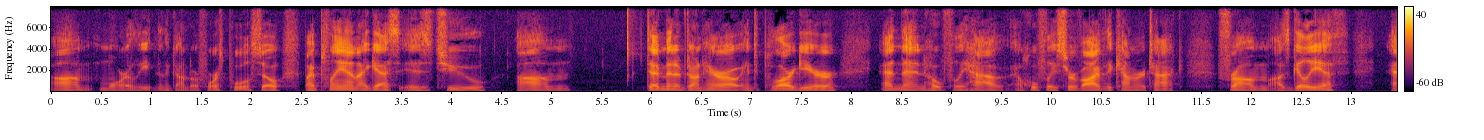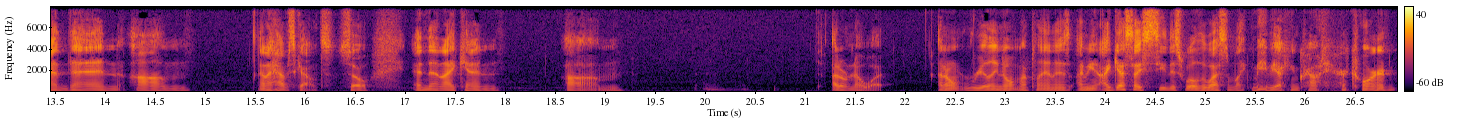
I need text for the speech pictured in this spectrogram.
um, more elite in the Gondor Force Pool. So my plan, I guess, is to um, Dead Men of Don Dunharrow into Pelargir, and then hopefully have hopefully survive the counterattack from Osgiliath, and then um, and I have scouts. So and then I can um, I don't know what. I don't really know what my plan is. I mean, I guess I see this Will of the West. I'm like, maybe I can crown Aragorn,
